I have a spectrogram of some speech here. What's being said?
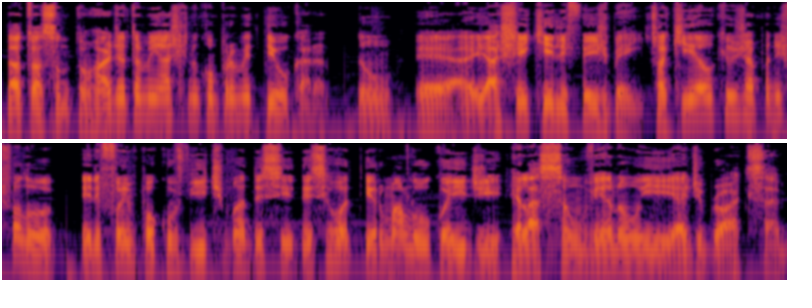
da atuação do Tom Hardy, eu também acho que não comprometeu, cara. Não, é, achei que ele fez bem. Só que é o que o japonês falou. Ele foi um pouco vítima desse, desse roteiro maluco aí de relação Venom e Ed Brock, sabe?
